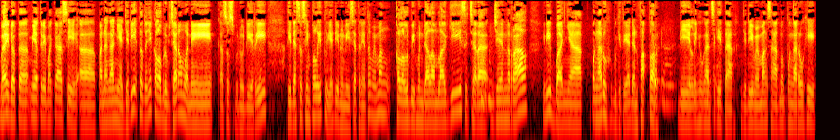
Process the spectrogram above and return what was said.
Baik dokter Mia terima kasih uh, pandangannya. Jadi tentunya kalau berbicara mengenai kasus bunuh diri tidak sesimpel itu ya di Indonesia ternyata memang kalau lebih mendalam lagi secara mm -hmm. general ini banyak pengaruh begitu ya dan faktor Betul. di lingkungan Betul. sekitar. Jadi memang sangat mempengaruhi.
